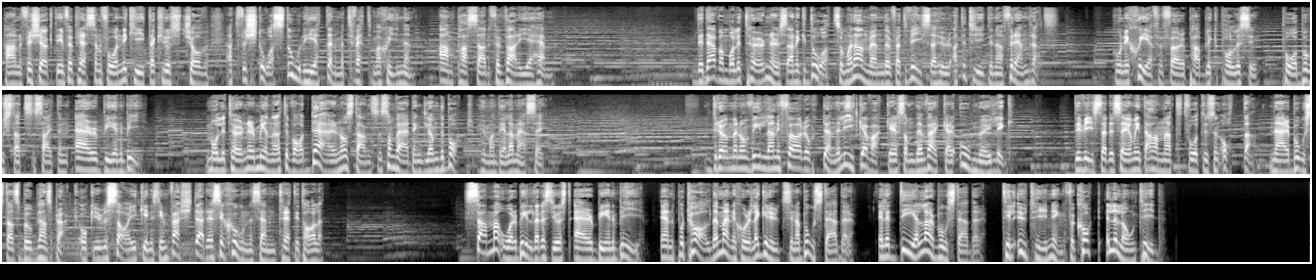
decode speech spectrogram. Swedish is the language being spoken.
Han försökte inför pressen få Nikita Khrushchev att förstå storheten med tvättmaskinen, anpassad för varje hem. Det där var Molly Turners anekdot som hon använder för att visa hur attityderna förändrats. Hon är chef för Public Policy på bostadssajten Airbnb. Molly Turner menar att det var där någonstans som världen glömde bort hur man delar med sig. Drömmen om villan i förorten är lika vacker som den verkar omöjlig. Det visade sig om inte annat 2008 när bostadsbubblan sprack och USA gick in i sin värsta recession sedan 30-talet. Samma år bildades just Airbnb, en portal där människor lägger ut sina bostäder, eller delar bostäder, till uthyrning för kort eller lång tid.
